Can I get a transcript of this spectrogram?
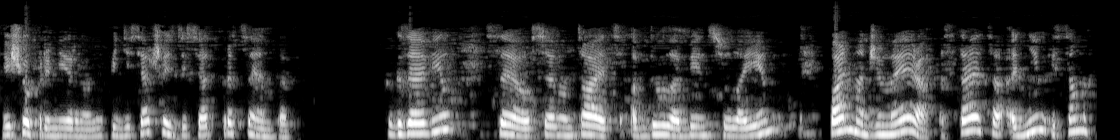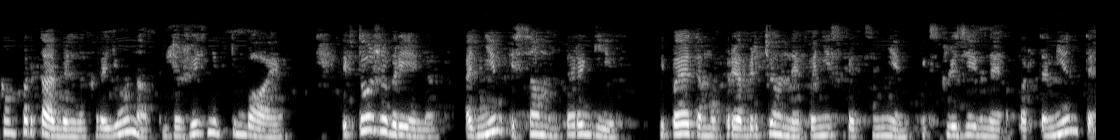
еще примерно на 50-60%. Как заявил SEO Seven Tides Абдулла бин Сулаем, Пальма Джимейра остается одним из самых комфортабельных районов для жизни в Дубае и в то же время одним из самых дорогих, и поэтому приобретенные по низкой цене эксклюзивные апартаменты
